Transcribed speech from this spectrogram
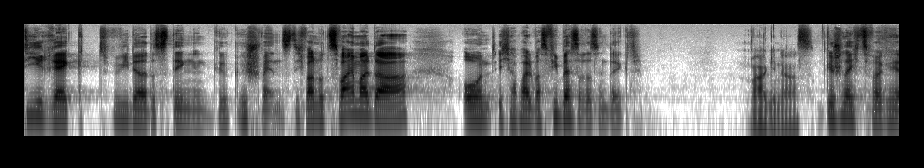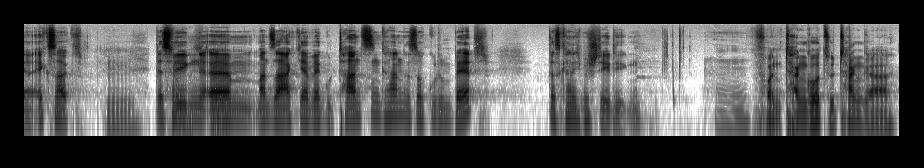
direkt wieder das Ding ge geschwänzt. Ich war nur zweimal da und ich habe halt was viel Besseres entdeckt. Vaginas. Geschlechtsverkehr, exakt. Hm. Deswegen, Ja, ähm, man sagt ja, wer gut tanzen kann, ist auch gut im Bett. Das kann ich bestätigen. Von Tango zu Tanga.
